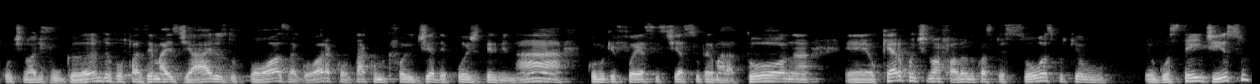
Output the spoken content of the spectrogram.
continuar divulgando. Eu vou fazer mais diários do pós agora, contar como que foi o dia depois de terminar, como que foi assistir a super maratona. É, eu quero continuar falando com as pessoas porque eu, eu gostei disso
